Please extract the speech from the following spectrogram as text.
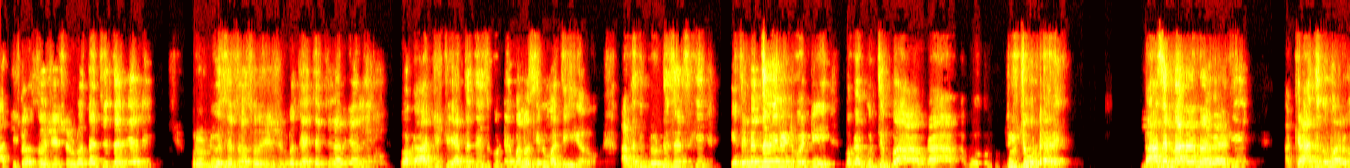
ఆర్టిస్టుల అసోసియేషన్లో చర్చ జరగాలి ప్రొడ్యూసర్స్ అసోసియేషన్లో చర్చ జరగాలి. ఒక ఆర్టిస్ట్ ఎంత తీసుకుంటే మనం సినిమా తీయగలం? అన్నది ప్రొడ్యూసర్స్ కి ఒక గుర్తింపు ఒక దృష్టి ఉండాలి. దాసరి నారాయణరావు గారికి ఆ క్రాంతి కుమారు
